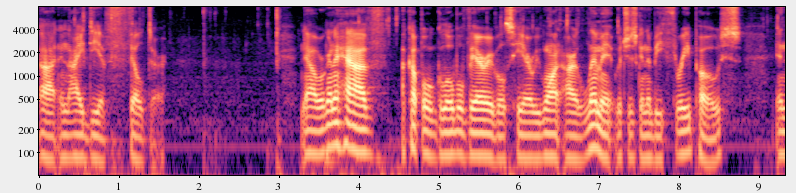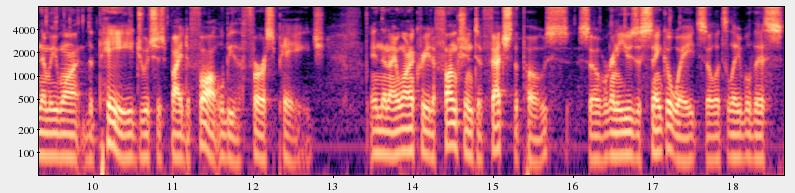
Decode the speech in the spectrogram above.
uh, an ID of filter. Now we're going to have a couple global variables here. We want our limit, which is going to be three posts, and then we want the page, which is by default will be the first page. And then I want to create a function to fetch the posts. So we're going to use async await. So let's label this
